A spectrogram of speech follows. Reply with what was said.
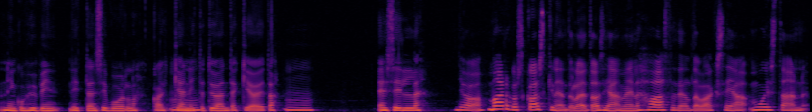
niin kuin hyvin niiden sivuilla kaikkia mm. niitä työntekijöitä Mm. esille. Joo, Markus Koskinen tulee tosiaan meille haastateltavaksi ja muistan,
